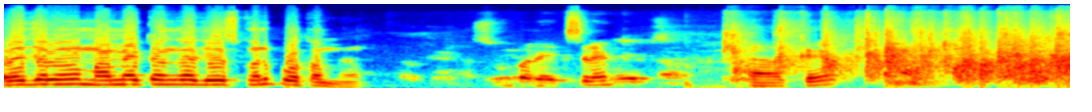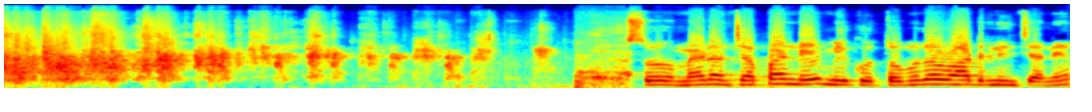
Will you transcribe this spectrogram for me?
ప్రజలను మమేకంగా చేసుకొని పోతాం మేము. Super excellent. Okay. So madam చెప్పండి మీకు తొమ్మిదో వార్డు నుంచి అని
